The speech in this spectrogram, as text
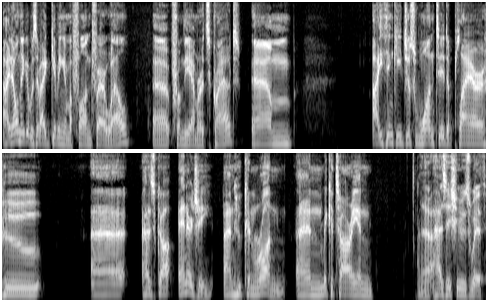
I don't think it was about giving him a fond farewell uh, from the Emirates crowd. Um, I think he just wanted a player who uh, has got energy and who can run. And Mkhitaryan uh, has issues with,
